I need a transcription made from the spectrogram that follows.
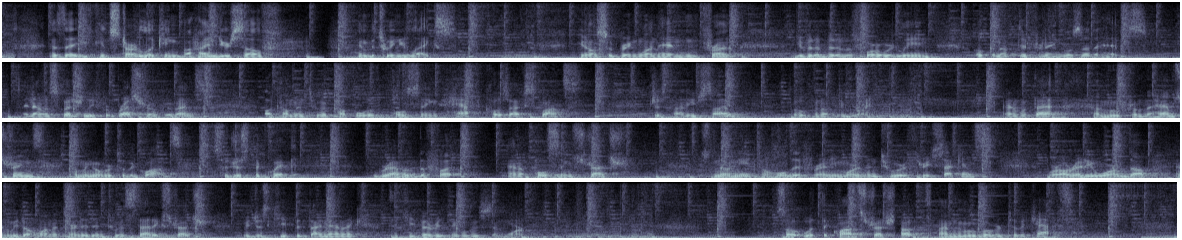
is that you can start looking behind yourself in between your legs. You can also bring one hand in front, give it a bit of a forward lean, open up different angles of the hips. And now especially for breaststroke events, I'll come into a couple of pulsing half Cossack squats, just on each side to open up the groin. And with that, I move from the hamstrings, coming over to the quads. So just a quick grab of the foot and a pulsing stretch. There's no need to hold it for any more than two or three seconds. We're already warmed up and we don't want to turn it into a static stretch. We just keep it dynamic to keep everything loose and warm. So with the quad stretched out, it's time to move over to the calves.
